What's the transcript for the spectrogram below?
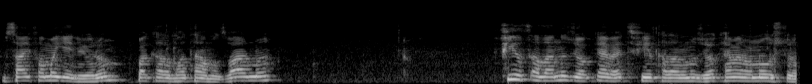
Şimdi sayfama geliyorum. Bakalım hatamız var mı? Field alanınız yok. Evet, field alanımız yok. Hemen onu oluşturalım.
